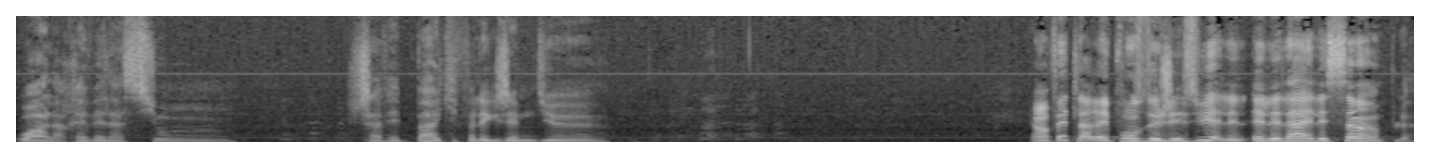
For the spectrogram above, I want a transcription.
Waouh, la révélation Je savais pas qu'il fallait que j'aime Dieu. Et en fait, la réponse de Jésus, elle, elle est là, elle est simple.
